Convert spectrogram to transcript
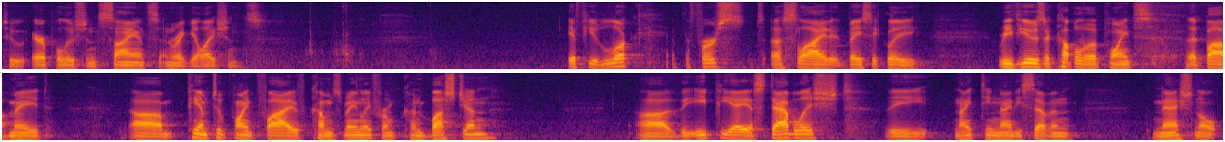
to air pollution science and regulations. If you look at the first uh, slide, it basically reviews a couple of the points that Bob made. Um, PM 2.5 comes mainly from combustion. Uh, the EPA established the 1997 National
